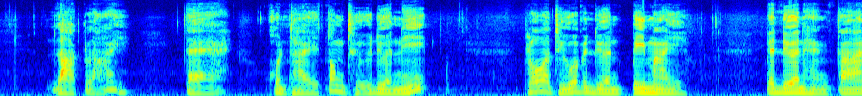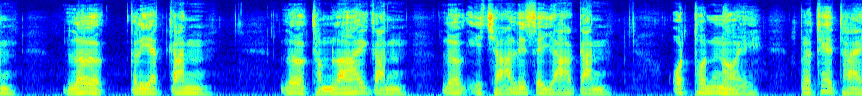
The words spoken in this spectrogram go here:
ำหลากหลาย แต่คนไทยต้องถือเดือนนี้ เพราะว่าถือว่าเป็นเดือนปีใหม่ เป็นเดือนแห่งการเลิกเกลียดกัน เลิกทำร้ายกัน เลิกอิจฉาริษยากัน อดทนหน่อย ประเทศไทย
